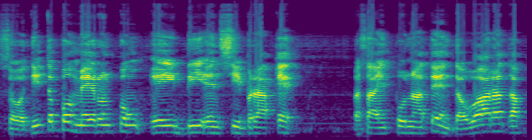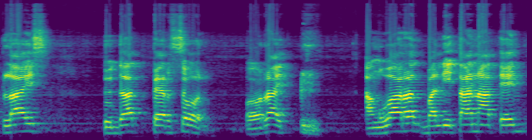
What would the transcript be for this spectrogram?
So dito po meron pong A, B, and C bracket. Basahin po natin. The warrant applies to that person. Alright. ang warrant, balita natin.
